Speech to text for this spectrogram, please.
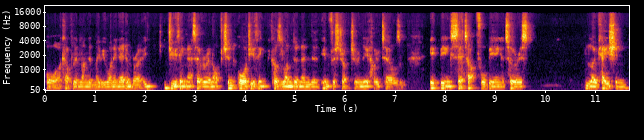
or a couple in London, maybe one in Edinburgh. Do you think that's ever an option? Or do you think because London and the infrastructure and the hotels and it being set up for being a tourist location,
